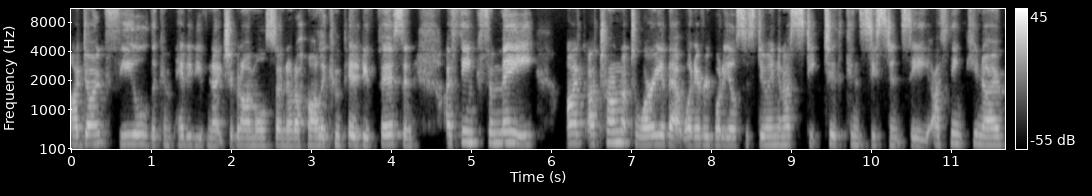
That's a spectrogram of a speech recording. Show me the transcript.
I don't feel the competitive nature, but I'm also not a highly competitive person. I think for me, I, I, try not to worry about what everybody else is doing and I stick to consistency. I think, you know,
